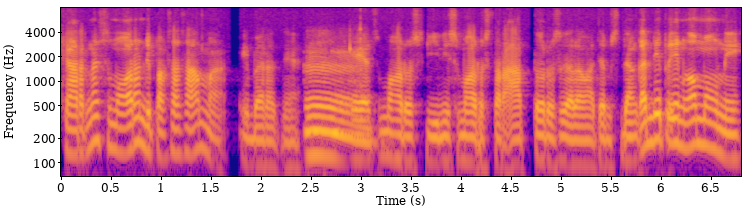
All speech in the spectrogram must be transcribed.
karena semua orang dipaksa sama ibaratnya. Hmm. Kayak semua harus gini, semua harus teratur segala macam. Sedangkan dia pengen ngomong nih,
